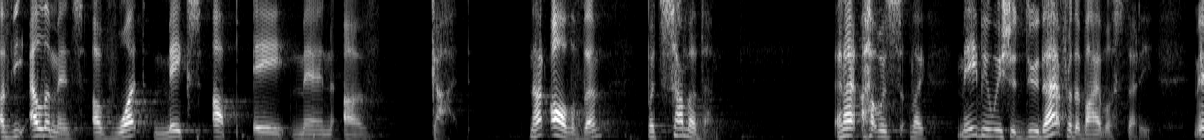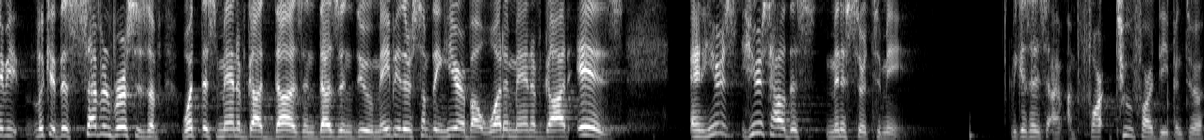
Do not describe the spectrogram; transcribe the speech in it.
of the elements of what makes up a man of God. Not all of them, but some of them. And I, I, was like, maybe we should do that for the Bible study. Maybe look at this seven verses of what this man of God does and doesn't do. Maybe there's something here about what a man of God is. And here's, here's how this ministered to me because I'm far, too far deep into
